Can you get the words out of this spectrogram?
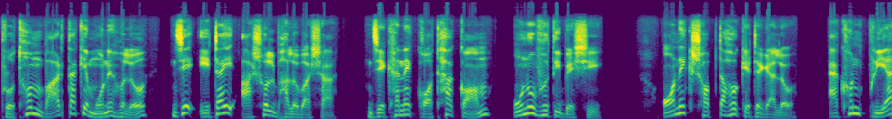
প্রথমবার তাকে মনে হল যে এটাই আসল ভালোবাসা, যেখানে কথা কম, অনুভূতি বেশি। অনেক সপ্তাহ কেটে গেল। এখন প্রিয়া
